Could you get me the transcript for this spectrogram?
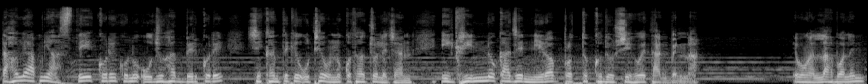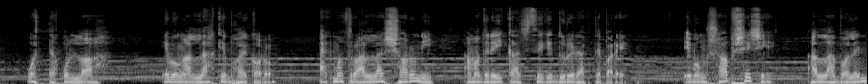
তাহলে আপনি আস্তে করে কোনো অজুহাত বের করে সেখান থেকে উঠে অন্য কোথাও চলে যান। এই ঘৃণ্য কাজের নীরব প্রত্যক্ষদর্শী হয়ে থাকবেন না। এবং আল্লাহ বলেন, ওয়াত্তাকুল্লাহ। এবং আল্লাহকে ভয় করো। একমাত্র আল্লাহর স্মরণই আমাদের এই কাজ থেকে দূরে রাখতে পারে। এবং সব শেষে আল্লাহ বলেন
